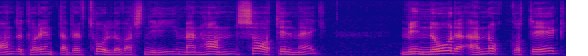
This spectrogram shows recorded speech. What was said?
2. Korinterbrev 12 vers 9, men han sa til meg, Min nåde er nok åt deg,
